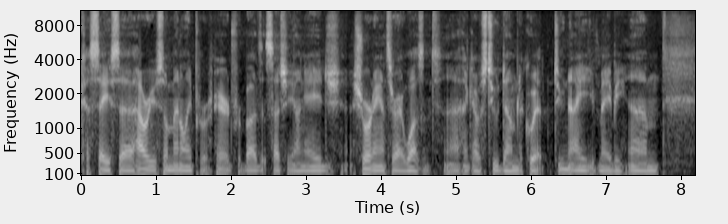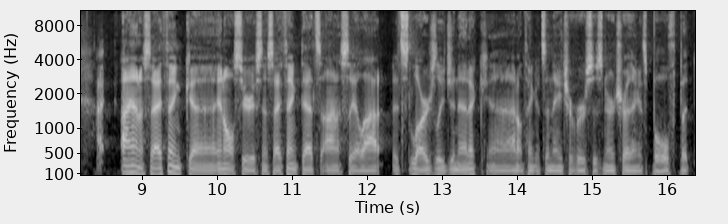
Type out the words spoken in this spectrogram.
Casesa, how are you so mentally prepared for BUD/S at such a young age? Short answer, I wasn't. I think I was too dumb to quit, too naive, maybe. Um, I, honestly, I think, uh, in all seriousness, I think that's honestly a lot. It's largely genetic. Uh, I don't think it's a nature versus nurture. I think it's both. But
